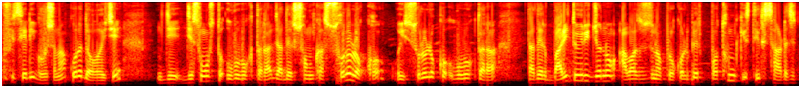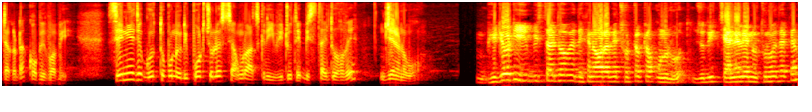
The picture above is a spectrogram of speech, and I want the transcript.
অফিসিয়ালি ঘোষণা করে দেওয়া হয়েছে যে যে সমস্ত উপভোক্তারা যাদের সংখ্যা ষোলো লক্ষ, ওই ষোলো লক্ষ উপভোক্তারা তাদের বাড়ি তৈরির জন্য আবাস যোজনা প্রকল্পের প্রথম কিস্তির ষাট হাজার টাকাটা কবে পাবে? সে নিয়ে যে গুরুত্বপূর্ণ রিপোর্ট চলে এসেছে, আমরা আজকের এই ভিডিওতে বিস্তারিতভাবে জেনে নেব। ভিডিওটি বিস্তারিতভাবে দেখে নেওয়ার আগে ছোট্ট একটা অনুরোধ, যদি চ্যানেলে নতুন হয়ে থাকেন,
